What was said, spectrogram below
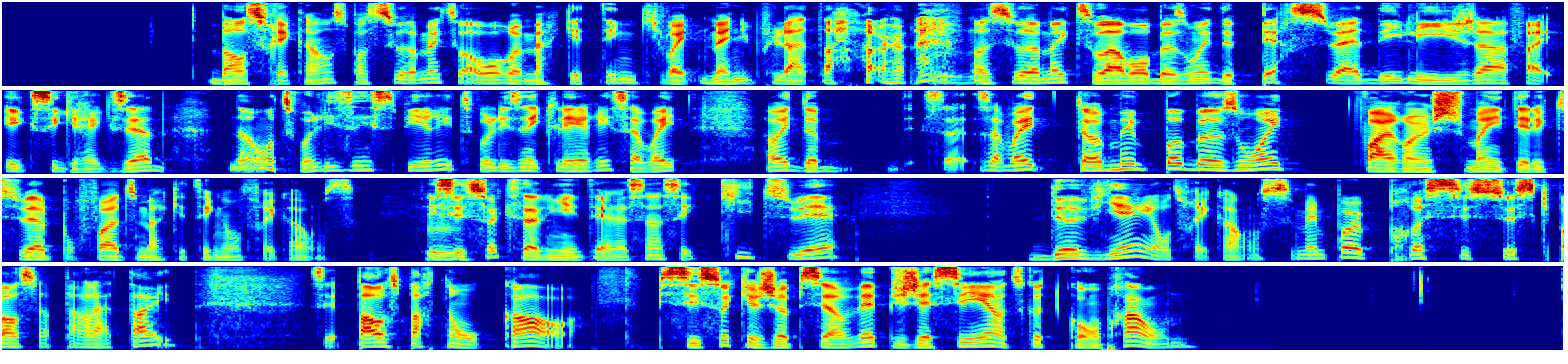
basse fréquence? Penses-tu vraiment que tu vas avoir un marketing qui va être manipulateur? Mhm. Penses-tu vraiment que tu vas avoir besoin de persuader les gens à faire X, Y, Z? Non, tu vas les inspirer, tu vas les éclairer. Ça va être, ça va être de, ça, va être, t'as même pas besoin de faire un chemin intellectuel pour faire du marketing haute fréquence. Et c'est hmm. ça que ça devient intéressant, c'est qui tu es devient haute fréquence. C'est même pas un processus qui passe par la tête, c'est passe par ton corps. Puis c'est ça que j'observais, puis j'essayais en tout cas de comprendre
